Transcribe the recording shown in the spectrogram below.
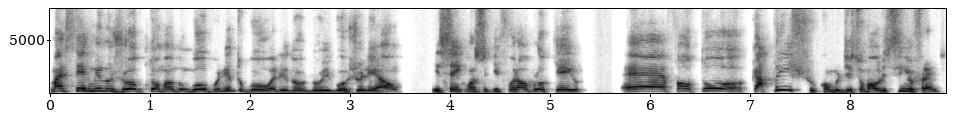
mas termina o jogo tomando um gol, bonito gol ali do, do Igor Julião, e sem conseguir furar o bloqueio. É, faltou capricho, como disse o Mauricinho, Fred?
